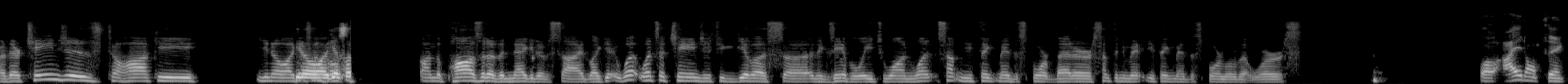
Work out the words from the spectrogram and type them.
are there changes to hockey? You know, I guess, you know, I guess on the positive and negative side, like what what's a change if you could give us uh, an example each one? What something you think made the sport better, something you, may, you think made the sport a little bit worse? Well, I don't think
